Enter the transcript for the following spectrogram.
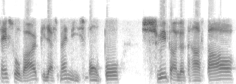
Saint-Sauveur, puis la semaine, ils se font pas suer par le transport.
